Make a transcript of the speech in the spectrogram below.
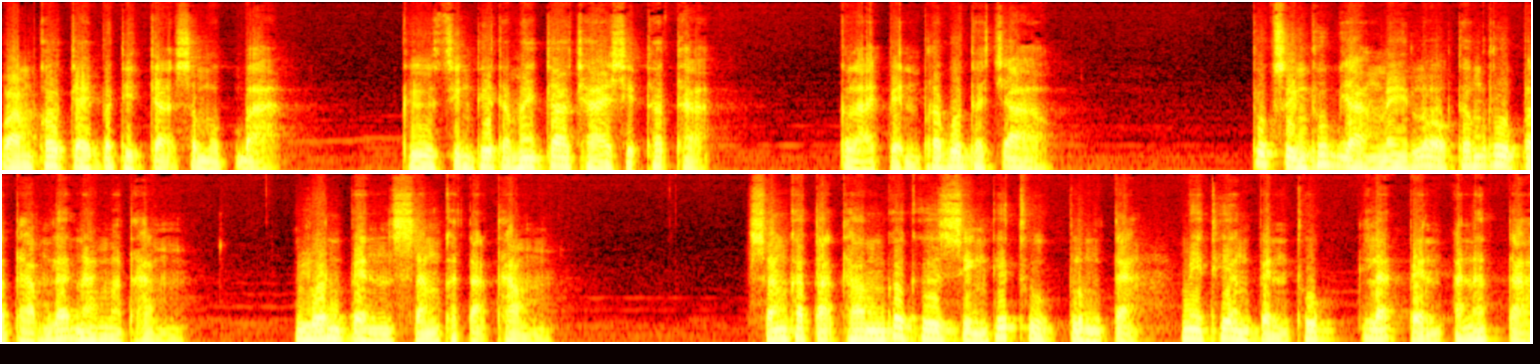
ความเข้าใจปฏิจจสมุปบาท คือสิ่งที่ทำให้เจ้าชายสิทธัตถะกลายเป็นพระพุทธเจ้า ทุกสิ่งทุกอย่างในโลกทั้งรูปธรรมและนามธรรม ล้วนเป็นสังคตธรรม สังคตธรรมก็คือสิ่งที่ถูกปรุงแต่งไม่เที่ยงเป็นทุกข์และเป็นอนัตตา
